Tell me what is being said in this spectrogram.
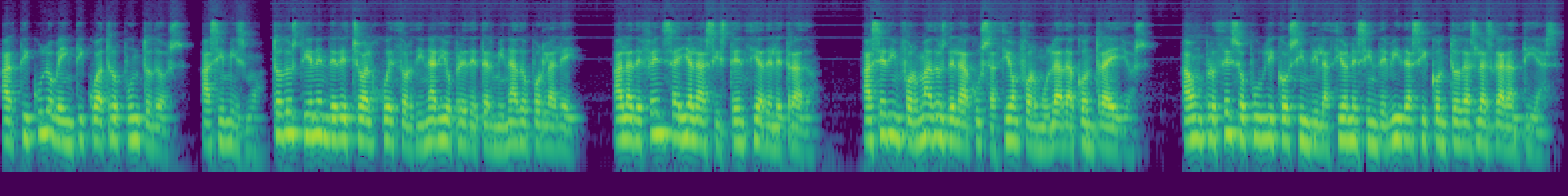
Artículo 24.2. Asimismo, todos tienen derecho al juez ordinario predeterminado por la ley, a la defensa y a la asistencia del letrado, a ser informados de la acusación formulada contra ellos, a un proceso público sin dilaciones indebidas y con todas las garantías,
